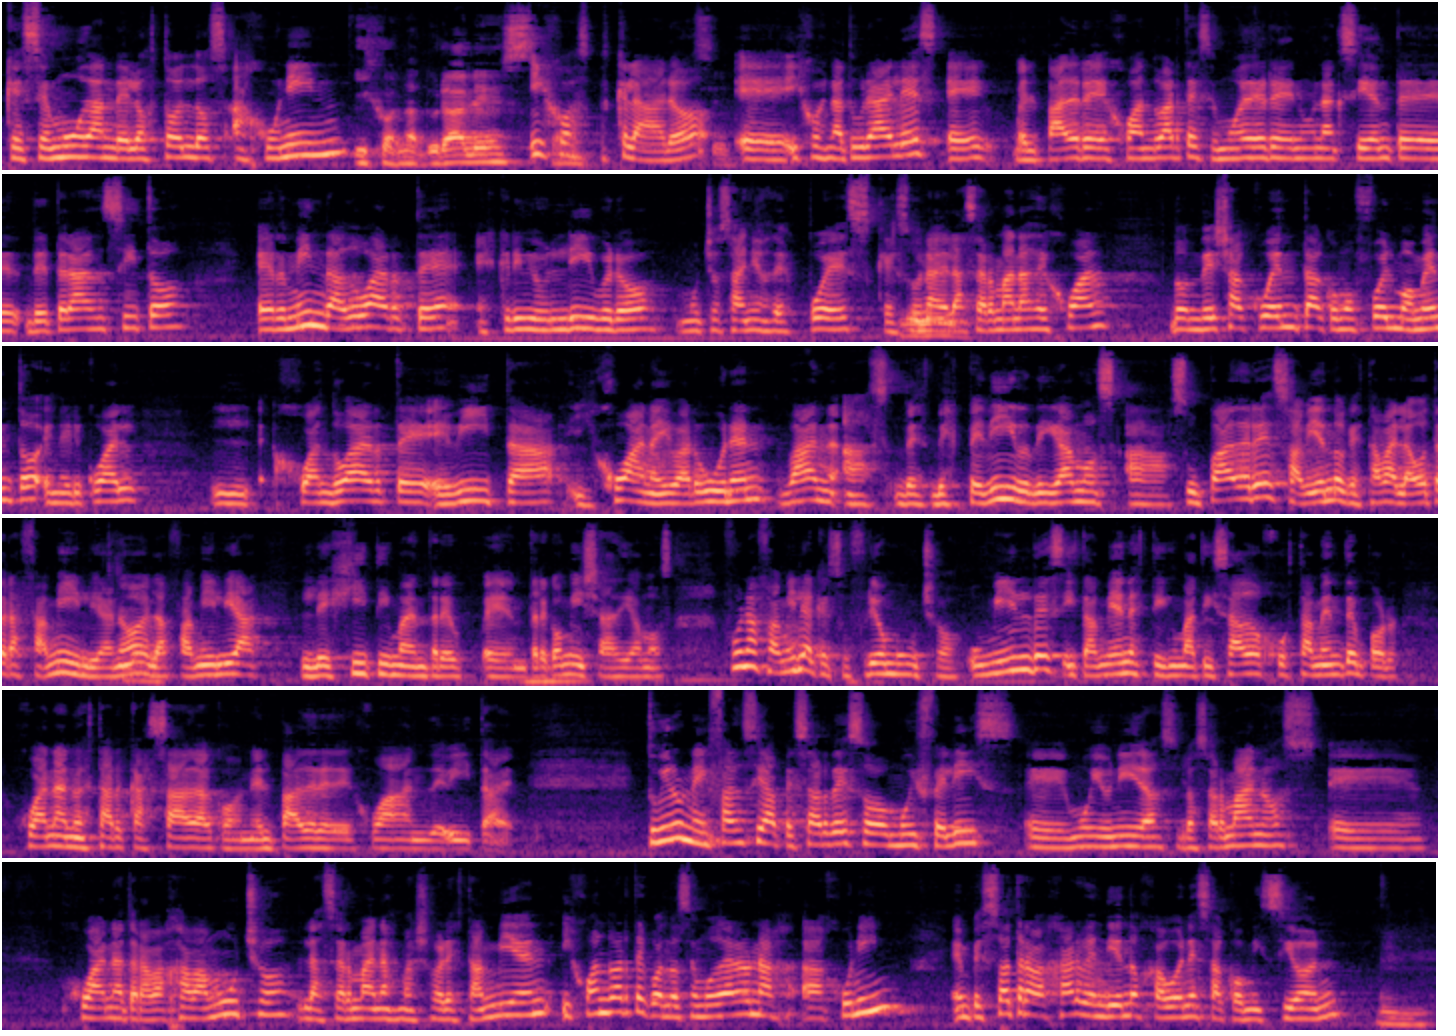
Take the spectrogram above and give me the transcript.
que se mudan de los toldos a Junín, Hijos naturales. Hijos, claro, Sí. eh, hijos naturales. eh, el padre de Juan Duarte se muere en un accidente de, de tránsito. Herminda Duarte escribe un libro muchos años después, que es una de las hermanas de Juan, donde ella cuenta cómo fue el momento en el cual Juan Duarte, Evita y Juana Ibarguren van a des- despedir, digamos, a su padre sabiendo que estaba la otra familia, ¿no? La familia legítima, entre, entre comillas, digamos. Fue una familia que sufrió mucho, humildes y también estigmatizados justamente por Juana no estar casada con el padre de Juan, de Evita. Tuvieron una infancia, a pesar de eso, muy feliz, eh, muy unidas los hermanos. eh, Juana trabajaba mucho, las hermanas mayores también. Y Juan Duarte, cuando se mudaron a, a Junín, empezó a trabajar vendiendo jabones a comisión.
